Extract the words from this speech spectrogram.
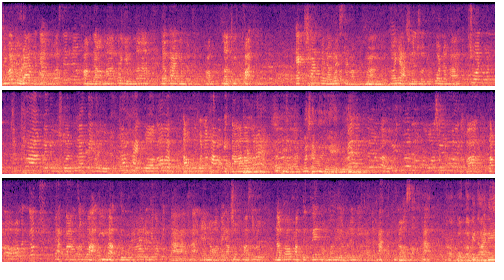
คิดว่าดูได้เหมือนกันเพราะว่าเส้นเรื่องความดราม่าก็เยอะมาก แล้วกลายเป็นเหมือนเป็นความระทึกขวัญแอคชั่นไปแล้วด้วยซ้ำค่ะ ก็อยากเชิญชวนทุกคนนะคะ ชวนคนข้างๆไปดู ชวนเพื่อนไปดู ถ้าใครกลัวก็แบบเอามือคนข้างๆมาปิดตาเราก็ได้เออไม่ใช้มือตัวเองด้วยแม่ไม่ได้แบบอุ้ยเพื่อนลงรู้ว่าช่วยด้วย แต่ว่ารับรองว่ามันก็มีแบบบางจังหวะที่แบบดูได้โดยไม่ต้องปิดตาค่ะ แน่นอนไปรับชมความสนุกแล้วก็ความตื่นเต้นของภาพยนตร์เรื่องนี้กันนะคะกับทนสองค่ะ ครับผมแล้วปิดท้ายที่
